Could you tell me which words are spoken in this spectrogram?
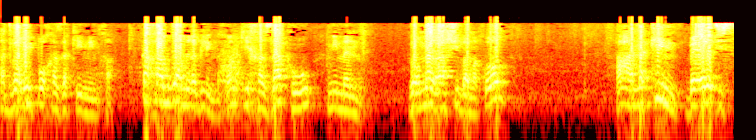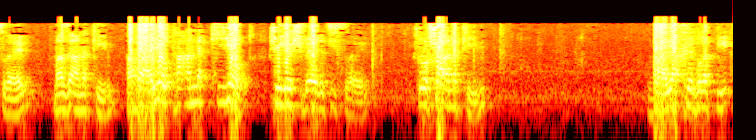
הדברים פה חזקים ממך. ככה אמרו המרגלים, נכון? כי חזק הוא ממנו. ואומר רש"י במקום, הענקים בארץ ישראל, מה זה ענקים? הבעיות הענקיות שיש בארץ ישראל, שלושה ענקים, בעיה חברתית,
